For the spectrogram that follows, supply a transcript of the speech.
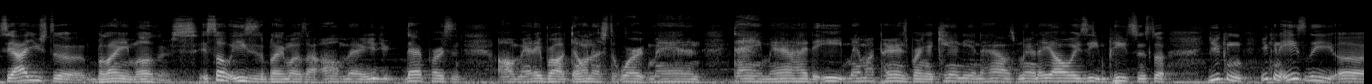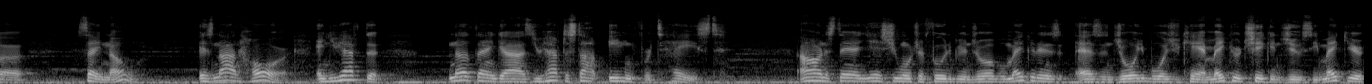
See, I used to blame others. It's so easy to blame others. Like, oh man, you, you, that person, oh man, they brought donuts to work, man, and dang man, I had to eat. Man, my parents bringing candy in the house, man. They always eating pizza and stuff. You can you can easily uh, say no. It's not hard, and you have to. Another thing, guys, you have to stop eating for taste. I understand, yes, you want your food to be enjoyable. Make it as, as enjoyable as you can. Make your chicken juicy. Make your,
